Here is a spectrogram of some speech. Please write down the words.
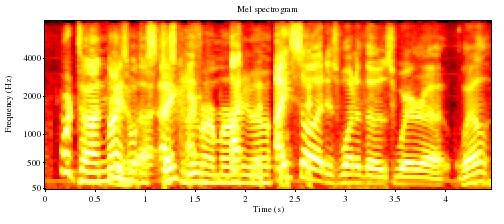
We're done. Might as well just, just Thank you. confirm her. I, You know. I saw it as one of those where, uh, well,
